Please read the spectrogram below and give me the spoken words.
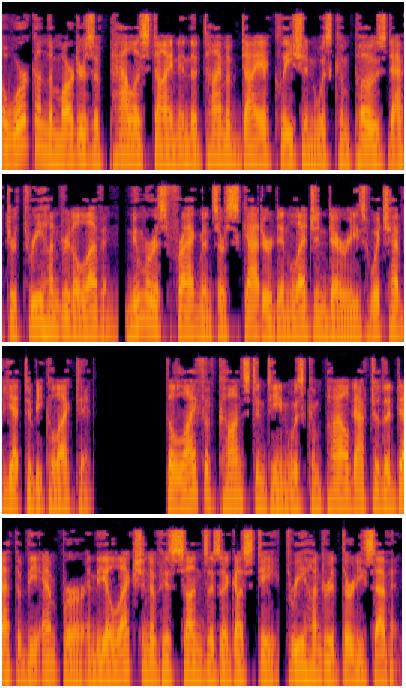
A work on the martyrs of Palestine in the time of Diocletian was composed after 311. Numerous fragments are scattered in legendaries which have yet to be collected. The life of Constantine was compiled after the death of the emperor and the election of his sons as Augusti 337.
